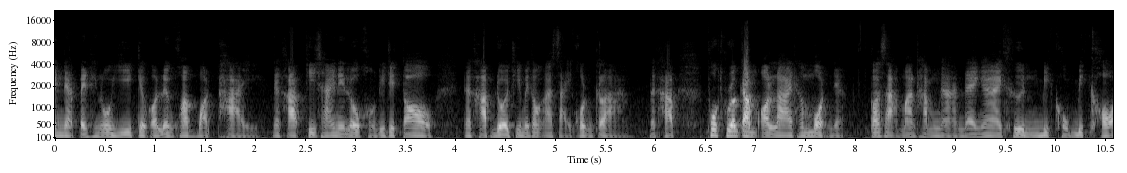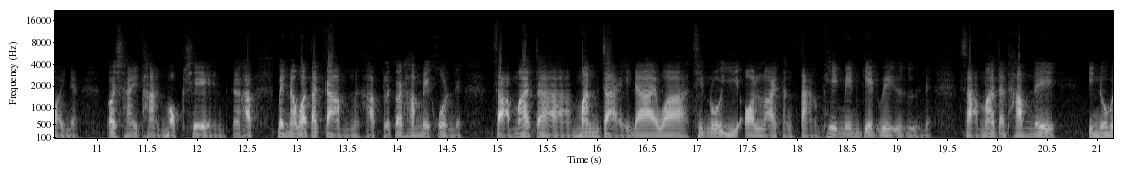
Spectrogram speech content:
นเนี่ยเป็นเทคโนโลยีเกี่ยวกับเรื่องความปลอดภัยนะครับที่ใช้ในโลกของดิจิทัลนะครับโดยที่ไม่ต้องอาศัยคนกลางนะครับพวกธุรกรรมออนไลน์ทั้งหมดเนี่ยก็สามารถทำงานได้ง่ายขึ้นบิตคงบิตคอยน์เนี่ยก็ใช้ผ่านบล็อกเชนนะครับเป็นนวัตกรรมนะครับแล้วก็ทำให้คนเนี่ยสามารถจะมั่นใจได้ว่าเทคโนโลยีออนไลน์ต่างๆ Payment Gateway อื่นๆเนี่ยสามารถจะทำได้ อินโนเว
